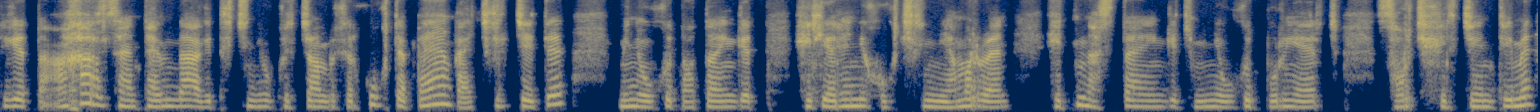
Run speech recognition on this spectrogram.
Тэгээд анхаарал сайн тавина гэдэг чинь юу хэлж байгаа юм бэхээр хүүхдээ байнга ажиглаж те. Миний хүүхэд одоо ингээд хэл ярианы хөгжил нь ямар байна? Хэдэн настай ингэж миний хүүхэд бүрэн ярьж сурж эхэлж гин тийм ээ.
